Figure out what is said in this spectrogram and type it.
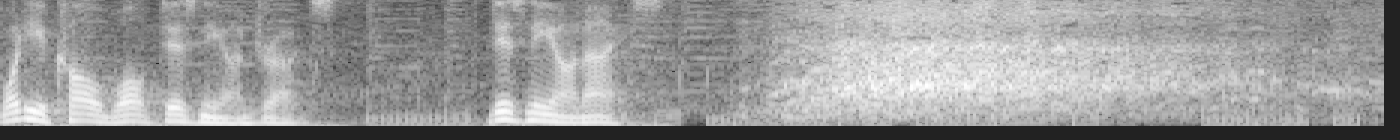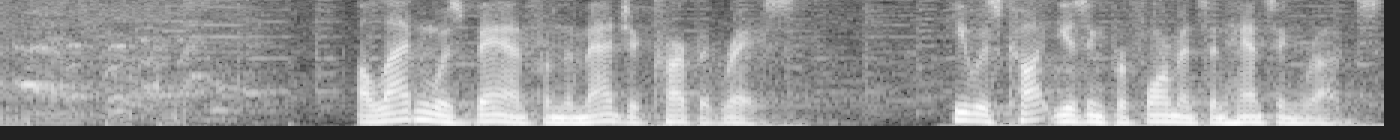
What do you call Walt Disney on drugs? Disney on ice. Aladdin was banned from the magic carpet race. He was caught using performance enhancing rugs.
